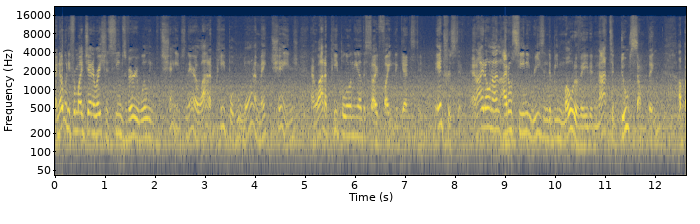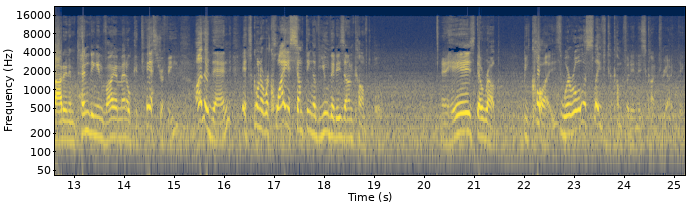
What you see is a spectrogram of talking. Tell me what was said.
and nobody from my generation seems very willing to change. And there are a lot of people who want to make change, and a lot of people on the other side fighting against it. Interesting. And I don't, I don't see any reason to be motivated not to do something about an impending environmental catastrophe, other than it's going to require something of you that is uncomfortable. And here's the rub because we're all a slave to comfort in this country, I think.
